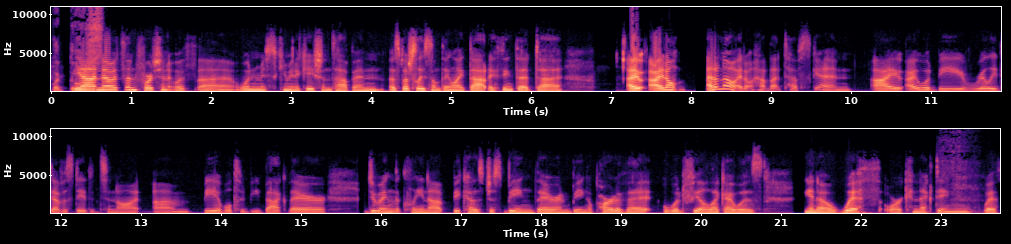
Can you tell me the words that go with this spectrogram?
But those, Yeah, no, it's unfortunate with uh, when miscommunications happen, especially something like that. I think that uh, I I don't I don't know. I don't have that tough skin. I I would be really devastated to not um, be able to be back there doing the cleanup because just being there and being a part of it would feel like I was, you know, with or connecting with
